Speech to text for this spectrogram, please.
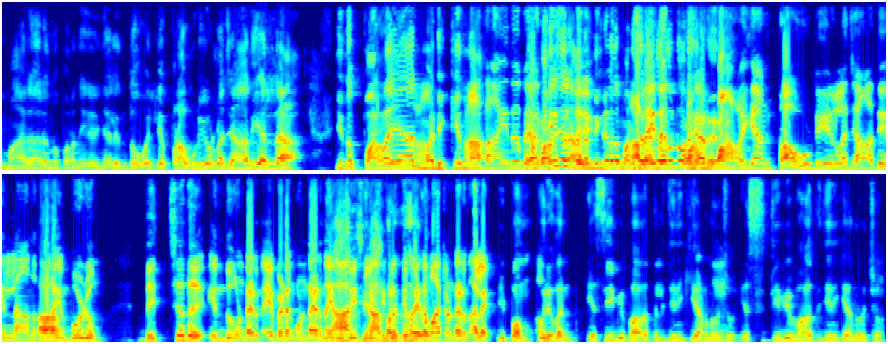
ഈ മാരാരെന്ന് പറഞ്ഞു കഴിഞ്ഞാൽ എന്തോ വലിയ പ്രൗഢിയുള്ള ജാതിയല്ല. ഇത് പറയാൻ മടിക്കുന്ന. അതായത്. നിങ്ങളിത് മനസ്സിലാക്കാത്തതുകൊണ്ട് പറയാൻ പ്രൗഢിയുള്ള ജാതി അല്ല എന്ന് പറയുമ്പോഴും വെച്ചത് എന്തുകൊണ്ടായിരുന്നു? എവിടെ കൊണ്ടായിരുന്നു? മാറ്റം അല്ലെ? ഇപ്പം ഒരുവൻ എസ് സി വിഭാഗത്തിൽ ജനിക്കുകയാണെന്ന് വെച്ചോ എസ് ടി വിഭാഗത്തിൽ ജനിക്കുകയാണെന്ന് വെച്ചോ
